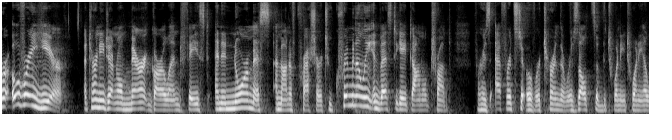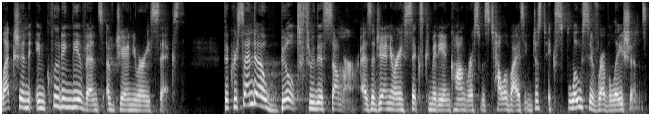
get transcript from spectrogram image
For over a year, Attorney General Merrick Garland faced an enormous amount of pressure to criminally investigate Donald Trump for his efforts to overturn the results of the 2020 election, including the events of January 6th. The crescendo built through this summer as a January 6th committee in Congress was televising just explosive revelations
